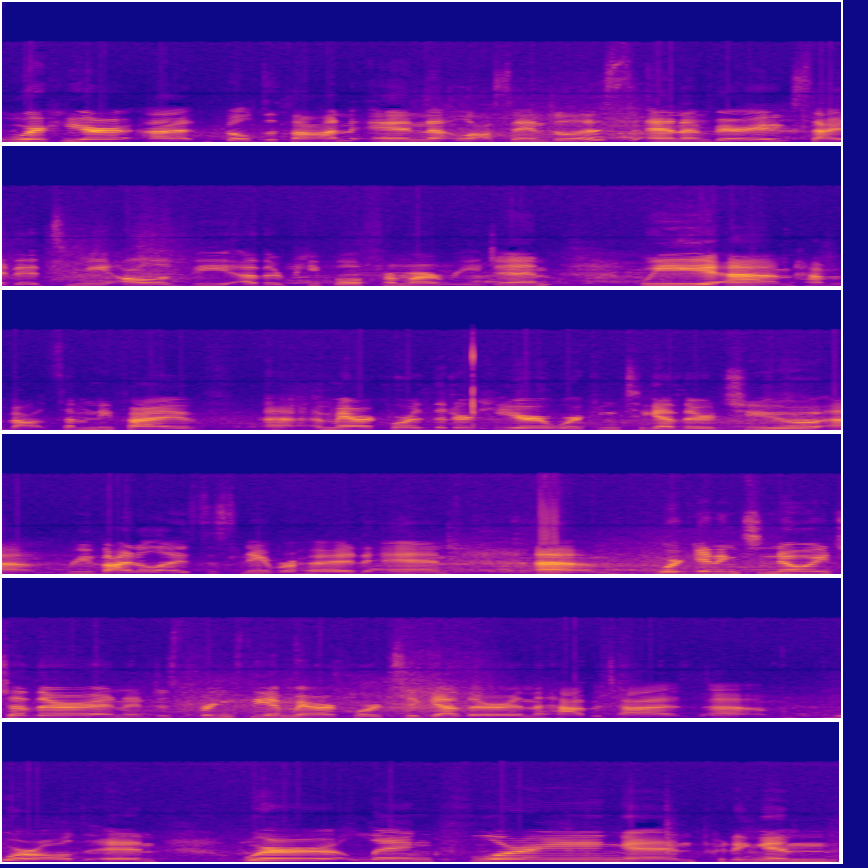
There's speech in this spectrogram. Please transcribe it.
We're here at Build-A-Thon in Los Angeles and I'm very excited to meet all of the other people from our region. We um, have about 75 uh, AmeriCorps that are here working together to um, revitalize this neighborhood. And um, we're getting to know each other and it just brings the AmeriCorps together in the habitat um, world. And we're laying flooring and putting in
